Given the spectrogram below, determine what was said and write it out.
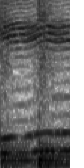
you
